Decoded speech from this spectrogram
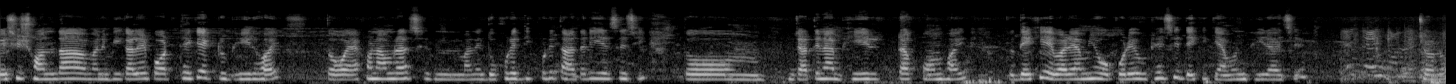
বেশি সন্ধ্যা মানে বিকালের পর থেকে একটু ভিড় হয়। তো এখন আমরা মানে দুপুরের দিক করে তাড়াতাড়ি এসেছি। তো যাতে না ভিড়টা কম হয়। তো দেখি এবারে আমি ওপরে উঠেছি, দেখি কেমন ভিড় আছে। চলো।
